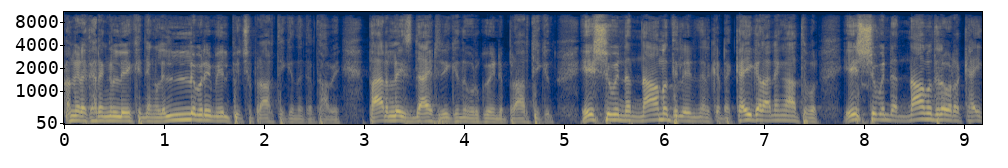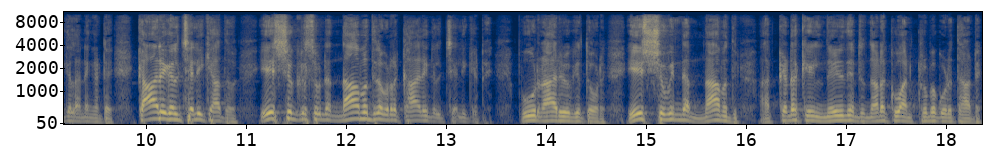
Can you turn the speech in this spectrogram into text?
അങ്ങയുടെ കരങ്ങളിലേക്ക് ഞങ്ങൾ എല്ലാവരെയും ഏൽപ്പിച്ച് പ്രാർത്ഥിക്കുന്ന കർത്താവെ പാരലൈസ്ഡ് ആയിട്ടിരിക്കുന്നവർക്ക് വേണ്ടി പ്രാർത്ഥിക്കുന്നു. യേശുവിന്റെ നാമത്തിൽ എഴുന്നേൽക്കട്ടെ. കൈകൾ അനങ്ങാത്തവർ യേശുവിന്റെ നാമത്തിൽ അവരുടെ കൈകൾ അനങ്ങട്ടെ. കാലുകൾ ചലിക്കാത്തവർ യേശു ക്രിസ്തുവിന്റെ നാമത്തിൽ അവരുടെ കാലുകൾ ചലിക്കട്ടെ. പൂർണ ആരോഗ്യത്തോടെ യേശുവിന്റെ നാമത്തിൽ ആ കിടക്കയിൽ എഴുന്നേറ്റ് നടക്കുവാൻ കൃപ കൊടുത്താട്ടെ.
